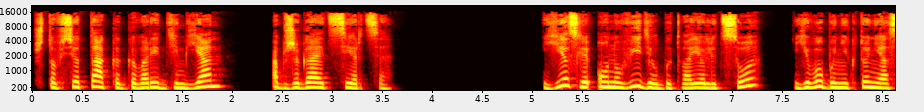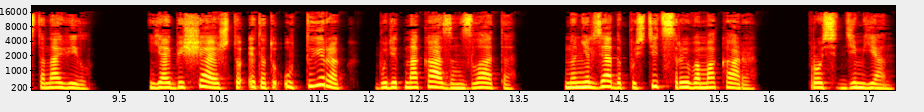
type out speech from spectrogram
что все так, как говорит Демьян, обжигает сердце. Если он увидел бы твое лицо, его бы никто не остановил. Я обещаю, что этот утырок будет наказан Злата, но нельзя допустить срыва Макара», — просит Демьян.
